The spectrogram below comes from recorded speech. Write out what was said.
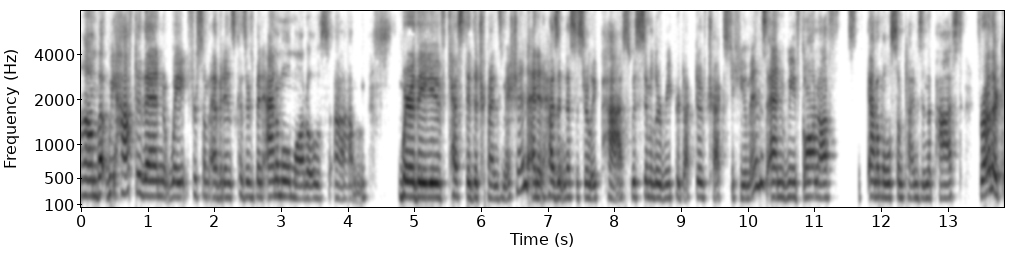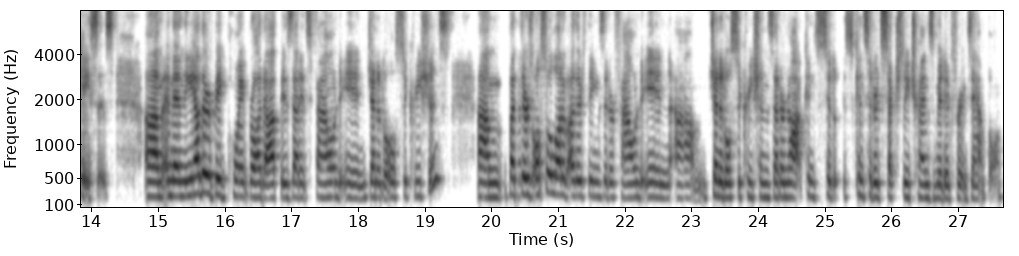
Um, but we have to then wait for some evidence because there's been animal models um, where they've tested the transmission and it hasn't necessarily passed with similar reproductive tracks to humans. And we've gone off animals sometimes in the past for other cases. Um, and then the other big point brought up is that it's found in genital secretions. Um, but there's also a lot of other things that are found in um, genital secretions that are not consider considered sexually transmitted, for example.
